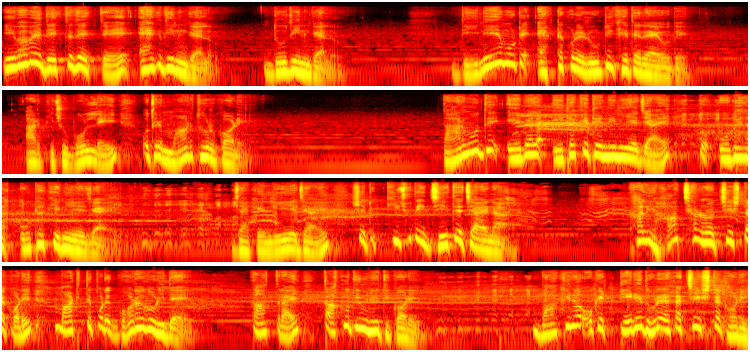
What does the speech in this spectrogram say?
এভাবে দেখতে দেখতে একদিন গেল, দুদিন গেল। দিনে মোটে একটা করে রুটি খেতে দেয় ওদের। আর কিছু বললেই ওদের মারধর করে। তার মধ্যে এবেলা এটাকে টেনে নিয়ে যায়, তো ওবেলা ওটাকে নিয়ে যায়। যাকে নিয়ে যায়, সে তো কিছুতেই যেতে চায় না। খালি হাত ছাড়ানোর চেষ্টা করে, মাটিতে পড়ে গড়াগড়ি দেয়। কাতরায় কাকুতি মিনতি করে। বাকিরা ওকে টেনে ধরে রাখার চেষ্টা করে।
